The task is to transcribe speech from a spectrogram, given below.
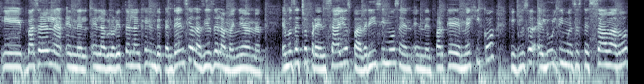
Y va a ser en la, en el- en la Glorieta del Ángel Independencia a las 10 de la mañana. Hemos hecho preensayos padrísimos en, en el Parque de México, que incluso el último es este sábado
